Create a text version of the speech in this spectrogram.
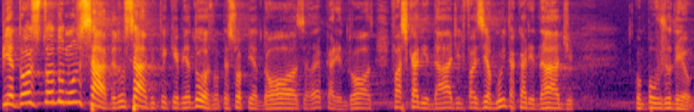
Piedoso todo mundo sabe, não sabe o que é piedoso? Uma pessoa piedosa, é caridosa, faz caridade, ele fazia muita caridade com o povo judeu.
